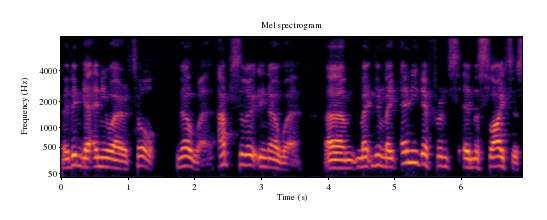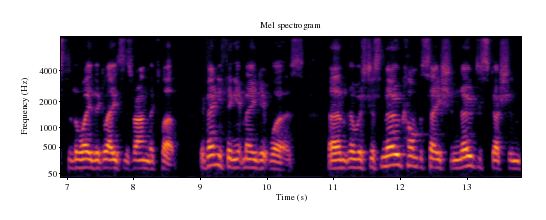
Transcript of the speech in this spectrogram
They didn't get anywhere at all. Nowhere. Absolutely nowhere. Um, didn't make any difference in the slightest to the way the Glazers ran the club. If anything, it made it worse. Um, there was just no conversation, no discussion.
